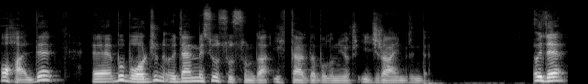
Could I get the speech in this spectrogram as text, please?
o halde e, bu borcun ödenmesi hususunda ihtarda bulunuyor icra emrinde. Öde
